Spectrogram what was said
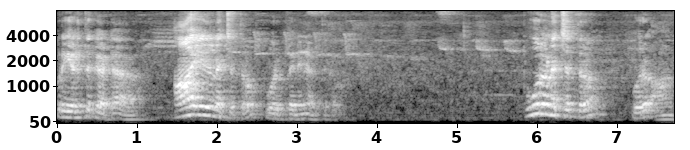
ஒரு எடுத்துக்காட்டால் ஆயுள் நட்சத்திரம் ஒரு பெண்ணின் எடுத்துக்கலாம். பூர நட்சத்திரம் ஒரு ஆண்.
